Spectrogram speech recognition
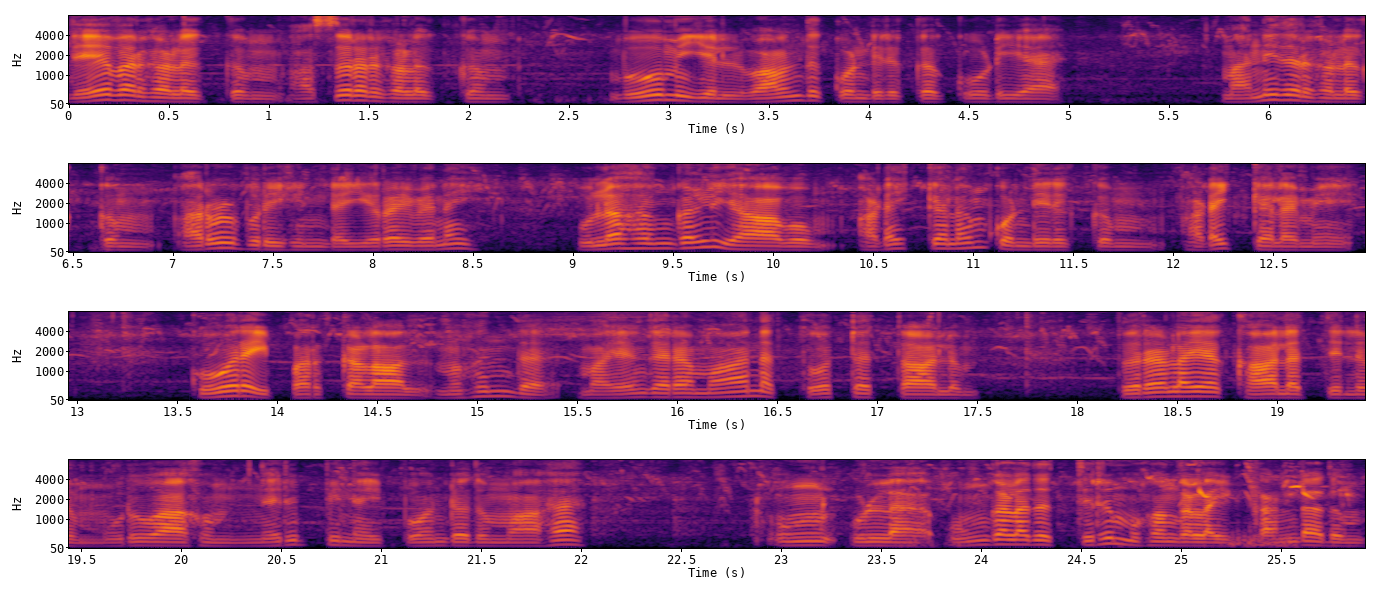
தேவர்களுக்கும் அசுரர்களுக்கும் பூமியில் வாழ்ந்து கொண்டிருக்கக்கூடிய மனிதர்களுக்கும் அருள் புரிகின்ற இறைவனை உலகங்கள் யாவும் அடைக்கலம் கொண்டிருக்கும் அடைக்கலமே. கோரை பற்களால் மிகுந்த பயங்கரமான தோற்றத்தாலும் பிரளய காலத்திலும் உருவாகும் நெருப்பினை போன்றதுமாக உங் உள்ள உங்களது திருமுகங்களை கண்டதும்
